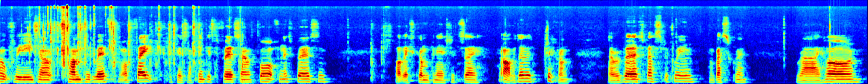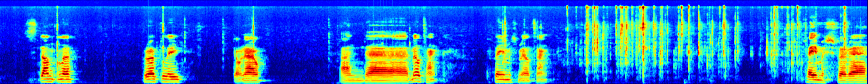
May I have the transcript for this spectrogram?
Hopefully these aren't tampered with or fake because I think it's the first time I've bought from this person. Or this company I should say. Oh, I've done a trick wrong. A reverse Vespiquen, or Vespiquen, Rhyhorn, Stantler, Brogley, don't know, and uh, Miltank, the famous Miltank. Famous for uh,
